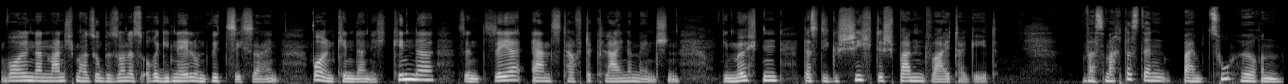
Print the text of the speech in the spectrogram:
wollen dann manchmal so besonders originell und witzig sein. Wollen Kinder nicht. Kinder sind sehr ernsthafte kleine Menschen. Die möchten, dass die Geschichte spannend weitergeht. Was macht es denn beim Zuhören,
